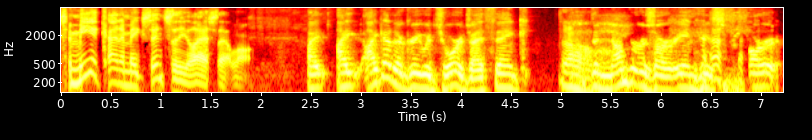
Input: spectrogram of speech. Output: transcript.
To me, it kind of makes sense that he lasts that long. I, I, I got to agree with George. I think Oh, the numbers are in his are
